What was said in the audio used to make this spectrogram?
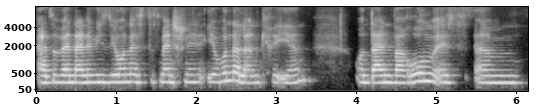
Also wenn deine Vision ist, dass Menschen ihr Wunderland kreieren und dein Warum ist, ähm,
